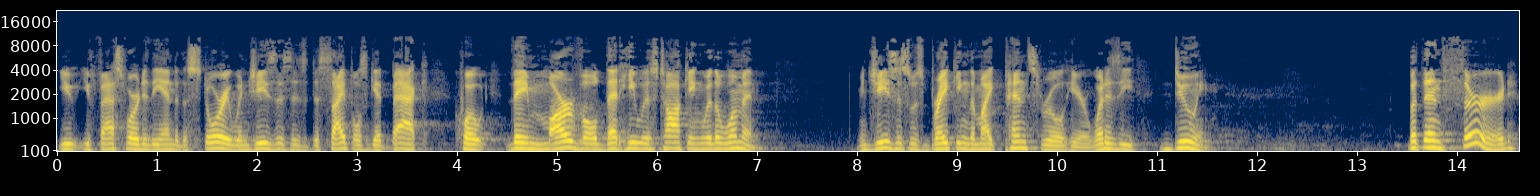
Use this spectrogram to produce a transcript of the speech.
you, you fast forward to the end of the story when Jesus' disciples get back, quote, they marveled that he was talking with a woman. I mean, Jesus was breaking the Mike Pence rule here. What is he doing? But then, third,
